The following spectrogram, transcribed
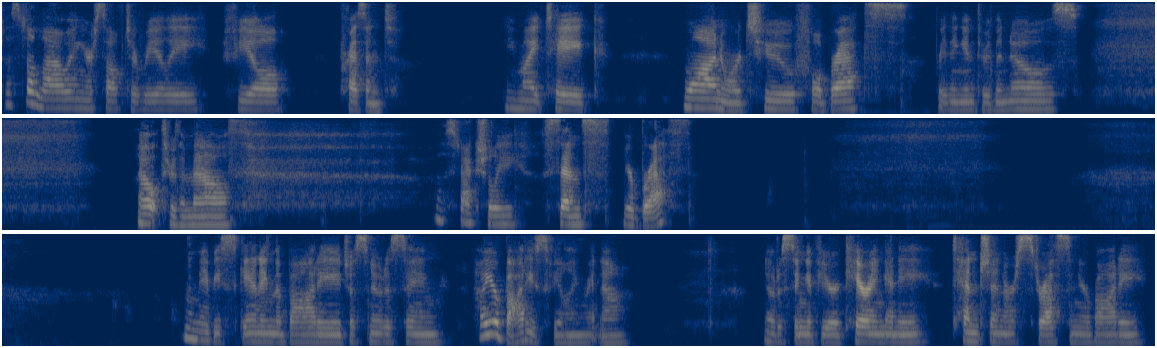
just allowing yourself to really feel present. You might take one or two full breaths, breathing in through the nose, out through the mouth. Just actually sense your breath. Maybe scanning the body, just noticing how your body's feeling right now. Noticing if you're carrying any tension or stress in your body.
